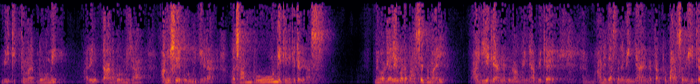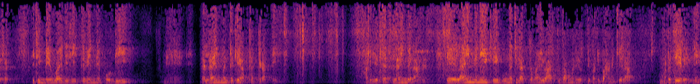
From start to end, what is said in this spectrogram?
වීතික්කම භූමි, පරිඋත්තාන භූමි සහ අනුශේ භූමි කියලා. ඔය සම්පූර්ණ එකිනෙකට වෙනස්. මේවා ගැලෙවට පස්සේ තමයි අඩියට යන්න පුළුවන් වෙන්නේ අපිට අනිදර්ශන විඥානය නැත්නම් ප්‍රභාසර හිතට. ඉතින් මෙවයිදි හිත වෙන්නේ පොඩි මේ alignment එකේ අප්සෙට් එකක් තියෙනවා. හරියට ලයින් වෙලා නැහැ. ඒ ලයින් වෙන එකේ ಗುಣ ටිකක් තමයි අර්ථ ධම්ම නිරුත්තිපටිභාන කියලා මට තේරෙන්නේ.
